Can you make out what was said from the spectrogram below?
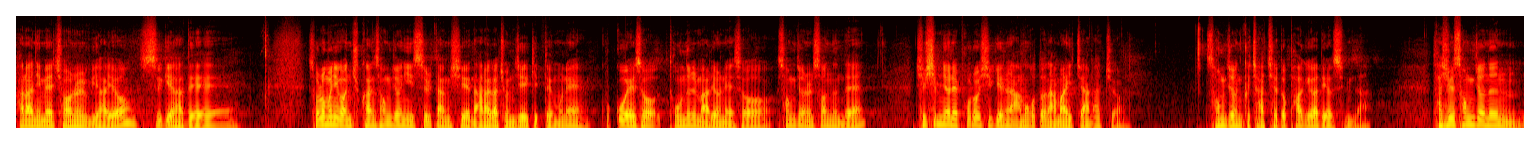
하나님의 전을 위하여 쓰게 하되 솔로몬이 건축한 성전이 있을 당시에 나라가 존재했기 때문에 국고에서 돈을 마련해서 성전을 썼는데 70년의 포로 시기에는 아무것도 남아 있지 않았죠. 성전 그 자체도 파괴가 되었습니다. 사실 성전은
